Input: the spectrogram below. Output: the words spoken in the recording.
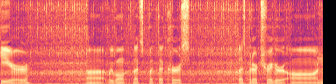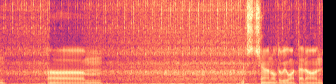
here. Uh, we won't, let's put the curse, let's put our trigger on, um, which channel do we want that on?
